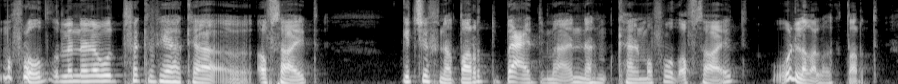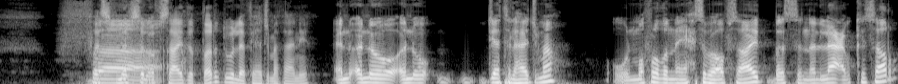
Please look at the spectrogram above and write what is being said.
مفروض لأن لو تفكر فيها ك offside قد شفنا طرد بعد ما إنه كان المفروض offside ولغى الطرد ف... بس نفس ال off side الطرد ولا في هجمة ثانية؟ انه انه إنه جت الهجمة والمفروض إنه يحسبها offside بس إن اللاعب كسر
